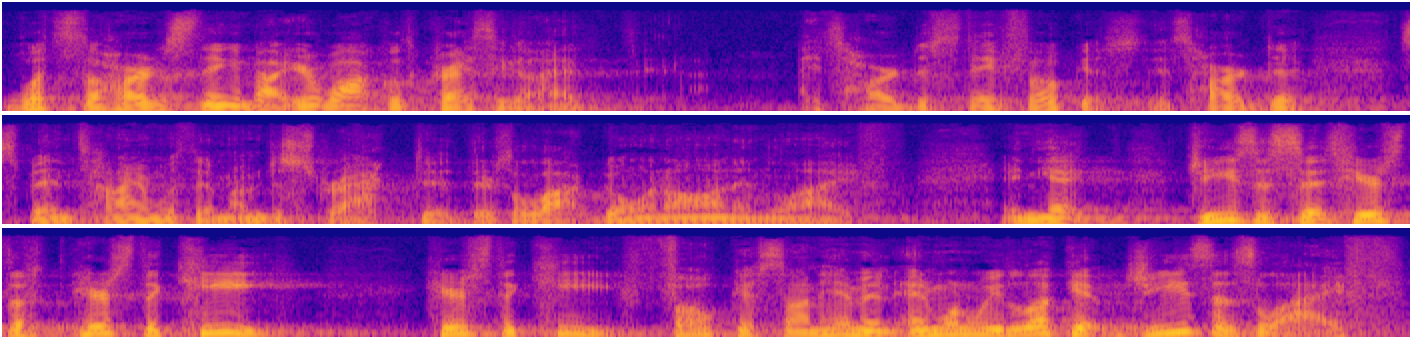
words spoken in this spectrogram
What's the hardest thing about your walk with Christ? They go, It's hard to stay focused. It's hard to spend time with Him. I'm distracted. There's a lot going on in life. And yet, Jesus says, Here's the, here's the key Here's the key focus on Him. And, and when we look at Jesus' life,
